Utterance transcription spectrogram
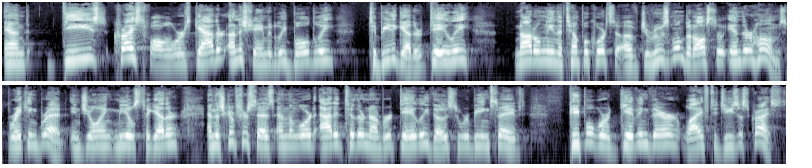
And these Christ followers gather unashamedly, boldly to be together daily not only in the temple courts of Jerusalem, but also in their homes, breaking bread, enjoying meals together. And the scripture says, And the Lord added to their number daily those who were being saved. People were giving their life to Jesus Christ.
